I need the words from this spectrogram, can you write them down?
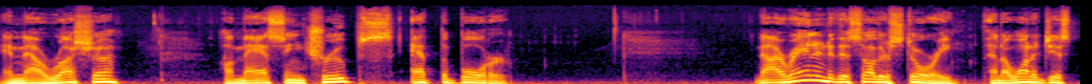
And now Russia, amassing troops at the border. Now, I ran into this other story, and I want to just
